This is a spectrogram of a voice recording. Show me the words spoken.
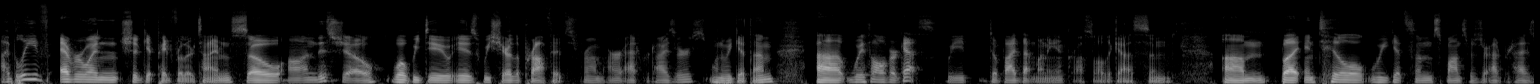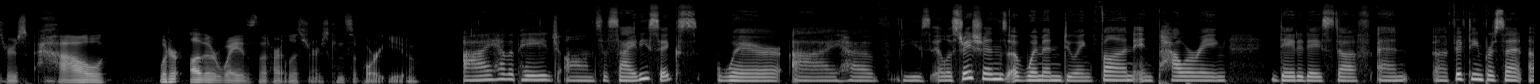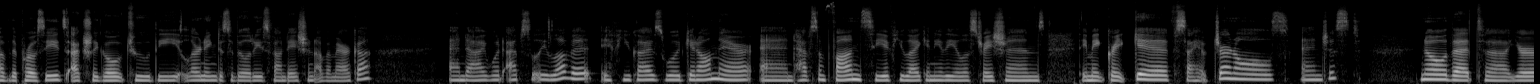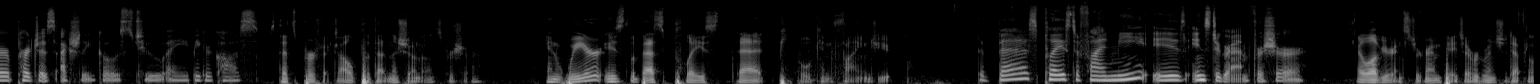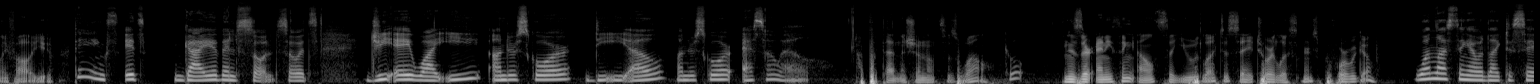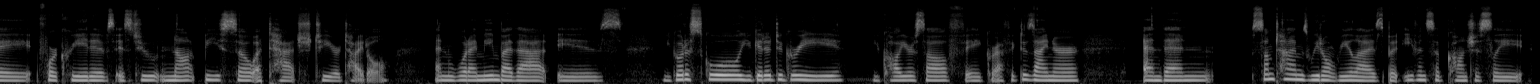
I believe everyone should get paid for their time. So on this show, what we do is we share the profits from our advertisers when we get them uh, with all of our guests. We divide that money across all the guests, and um, but until we get some sponsors or advertisers, how what are other ways that our listeners can support you? I have a page on Society 6 where I have these illustrations of women doing fun, empowering day to day stuff. And uh, 15% of the proceeds actually go to the Learning Disabilities Foundation of America. And I would absolutely love it if you guys would get on there and have some fun, see if you like any of the illustrations. They make great gifts. I have journals, and just know that uh, your purchase actually goes to a bigger cause. That's perfect. I'll put that in the show notes for sure. And where is the best place that people can find you? The best place to find me is Instagram for sure. I love your Instagram page. Everyone should definitely follow you. Thanks. It's Gaye del Sol. So it's G A Y E underscore D E L underscore S O L. I'll put that in the show notes as well. Cool. And is there anything else that you would like to say to our listeners before we go? One last thing I would like to say for creatives is to not be so attached to your title. And what I mean by that is you go to school, you get a degree, you call yourself a graphic designer, and then sometimes we don't realize, but even subconsciously,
